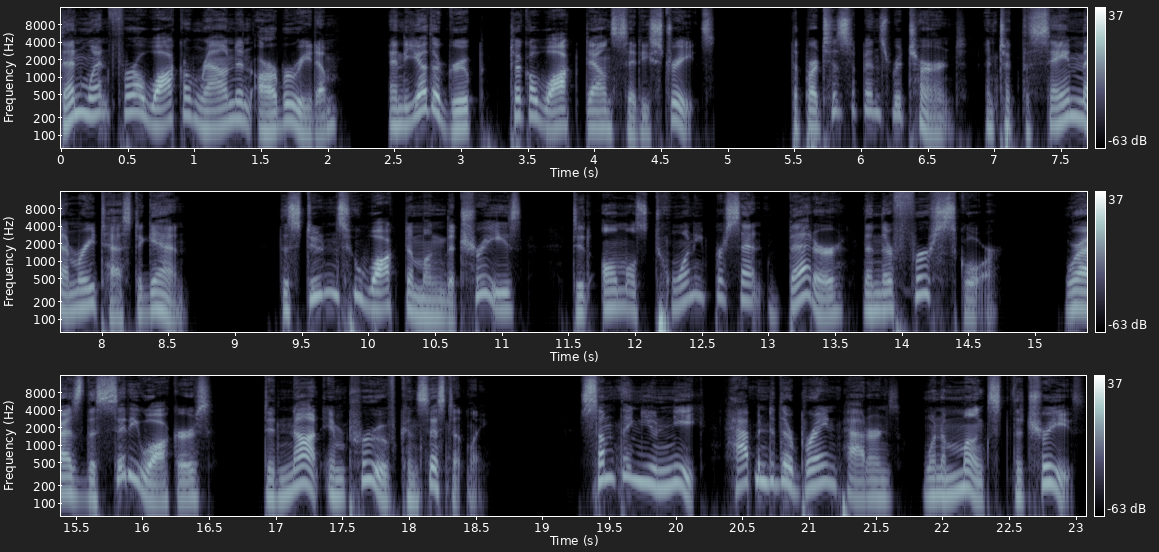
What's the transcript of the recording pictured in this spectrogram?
then went for a walk around an arboretum and the other group took a walk down city streets. The participants returned and took the same memory test again. The students who walked among the trees did almost 20% better than their first score, whereas the city walkers did not improve consistently. Something unique happened to their brain patterns when amongst the trees.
